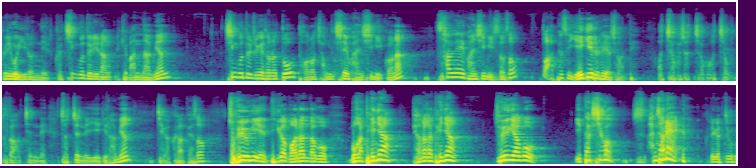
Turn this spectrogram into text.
그리고 이런 일. 그 친구들이랑 이렇게 만나면 친구들 중에서는 또 더러 정치에 관심이 있거나 사회에 관심이 있어서 또 앞에서 얘기를 해요 저한테. 어쩌고 저쩌고 어쩌고 누가 어쨌네 저쨌네 얘기를 하면 제가 그 앞에서 조용히 해. 네가 말한다고 뭐가 되냐? 변화가 되냐? 조용히 하고 입 닥치고 수- 한잔해. 그래가지고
